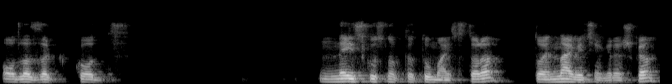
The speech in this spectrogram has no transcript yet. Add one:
odlazak kod neiskusnog tatu majstora. To je najveća greška.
